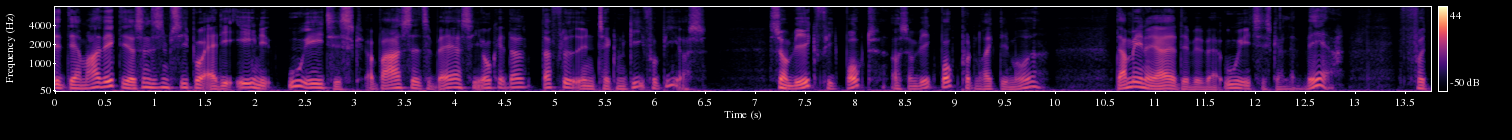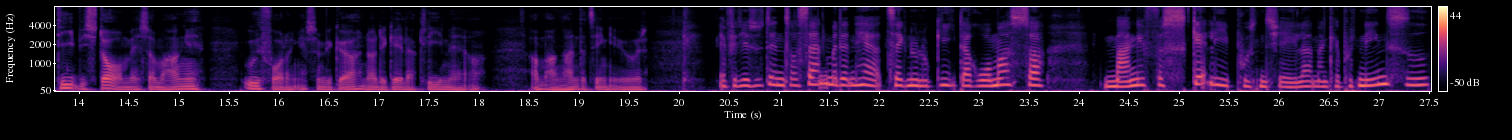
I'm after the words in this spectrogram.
Det, det er meget vigtigt at sådan ligesom sige på, er det egentlig uetisk at bare sidde tilbage og sige, okay, der, der flød en teknologi forbi os, som vi ikke fik brugt, og som vi ikke brugte på den rigtige måde. Der mener jeg, at det vil være uetisk at lade være, fordi vi står med så mange udfordringer, som vi gør, når det gælder klima og, og mange andre ting i øvrigt. Ja, fordi jeg synes, det er interessant med den her teknologi, der rummer så mange forskellige potentialer. Man kan på den ene side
